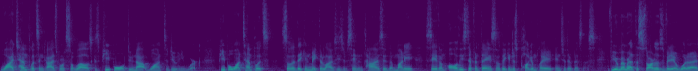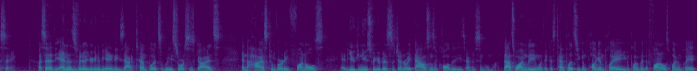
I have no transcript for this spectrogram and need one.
why templates and guides work so well is because people do not want to do any work. People want templates so that they can make their lives easier, save them time, save them money, save them all these different things so they can just plug and play it into their business. If you remember at the start of this video, what did I say? I said at the end of this video, you're gonna be getting the exact templates, resources, guides, and the highest converting funnels and you can use for your business to generate thousands of quality leads every single month. That's why I'm leading with it because templates you can plug and play, you can plug and play the funnels, plug and play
